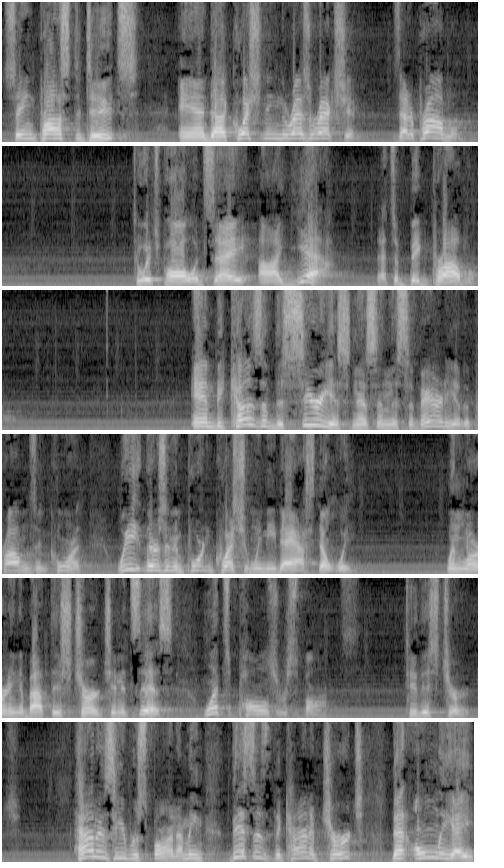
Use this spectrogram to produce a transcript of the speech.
seeing prostitutes, and uh, questioning the resurrection. Is that a problem? To which Paul would say, uh, Yeah, that's a big problem. And because of the seriousness and the severity of the problems in Corinth, we, there's an important question we need to ask, don't we? When learning about this church, and it's this What's Paul's response to this church? How does he respond? I mean, this is the kind of church that only a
